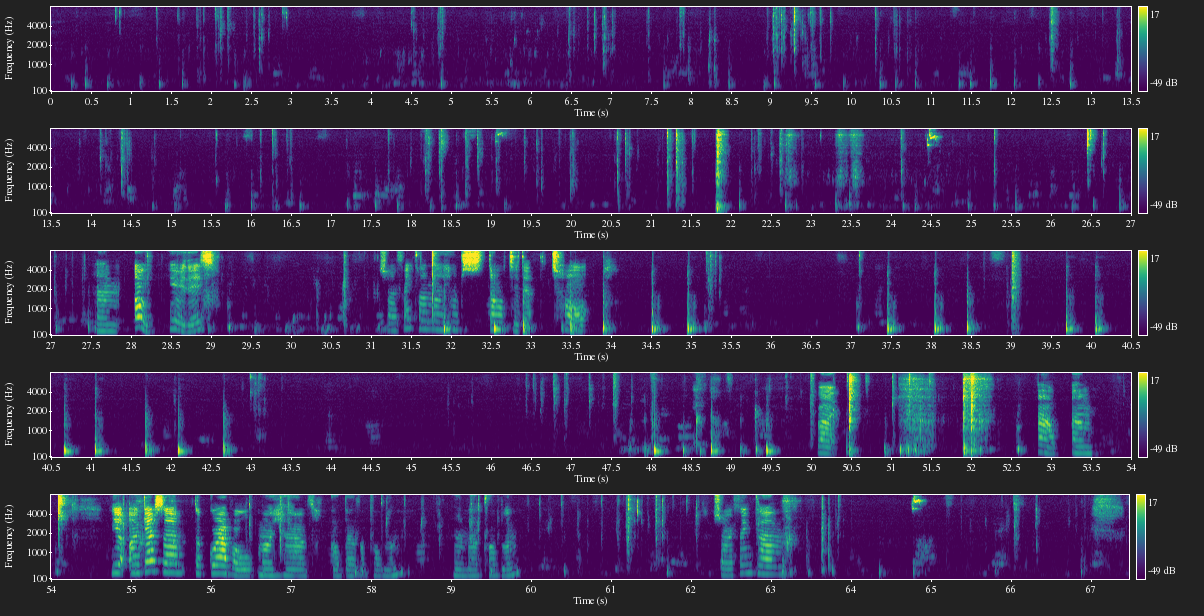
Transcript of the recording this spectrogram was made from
Um, oh, here it is. So I think I might have started at the top. Guess um the gravel might have got a bit of a problem. A bad problem. So I think um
